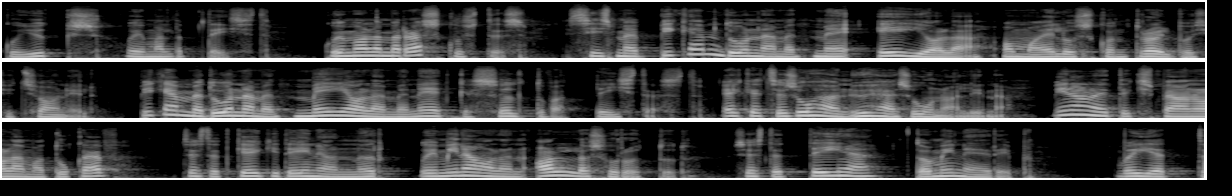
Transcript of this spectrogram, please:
kui üks võimaldab teist. kui me oleme raskustes, siis me pigem tunneme, et me ei ole oma elus kontrollpositsioonil. Pigem me tunneme, et meie oleme need, kes sõltuvad teistest. ehk et see suhe on ühesuunaline. mina näiteks pean olema tugev, sest et keegi teine on nõrk või mina olen alla surutud, sest et teine domineerib. või et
